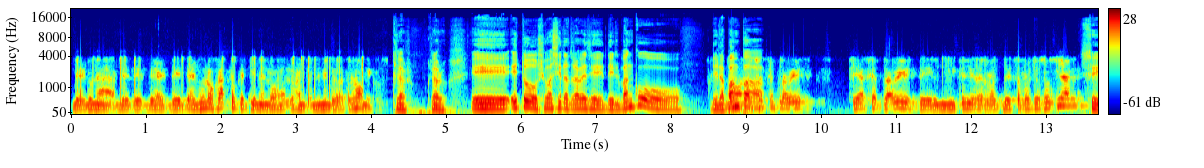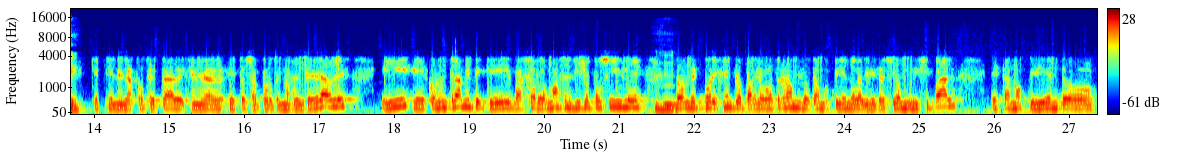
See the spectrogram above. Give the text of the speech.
de alguna de, algunos gastos que tienen los, emprendimientos gastronómicos. Claro, claro. Eh, ¿Esto se va a hacer a través del banco de La Pampa? se hace a través se hace a través del Ministerio de Desarrollo Social, que tiene la potestad de generar estos aportes no reintegrables y eh, con un trámite que va a ser lo más sencillo posible, donde, por ejemplo, para los gastronómicos estamos pidiendo la habilitación municipal, estamos pidiendo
